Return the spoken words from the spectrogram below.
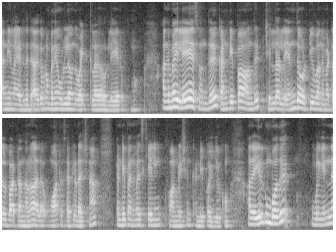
தண்ணியெல்லாம் எடுத்துகிட்டு அதுக்கப்புறம் பார்த்தீங்கன்னா உள்ளே வந்து ஒயிட் கலர் ஒரு லேயர் இருக்கும்? அந்த மாதிரி லேயர்ஸ் வந்து கண்டிப்பாக வந்து சில்லரில் எந்த ஒரு டியூப் அந்த மெட்டல் பாட்டாக இருந்தாலும் அதில் வாட்டர் சர்க்குலேட் ஆச்சுன்னா கண்டிப்பாக இந்த மாதிரி ஸ்கேலிங் ஃபார்மேஷன் கண்டிப்பாக இருக்கும். அது இருக்கும்போது உங்களுக்கு என்ன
